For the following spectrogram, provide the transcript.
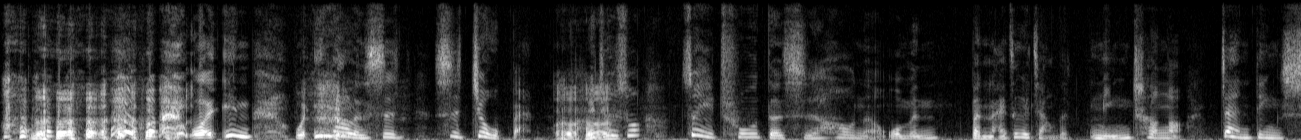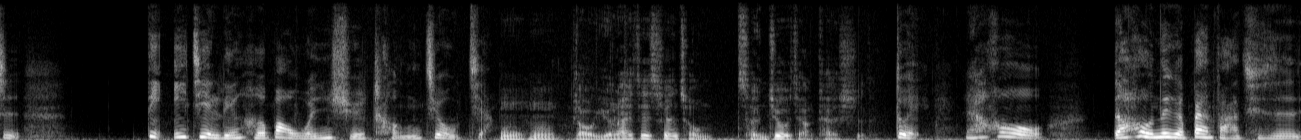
我印我印到了是是旧版，也就是说最初的时候呢，我们本来这个奖的名称啊，暂定是。第一届联合报文学成就奖，嗯哼，哦，原来是先从成就奖开始的。对，然后，然后那个办法其实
